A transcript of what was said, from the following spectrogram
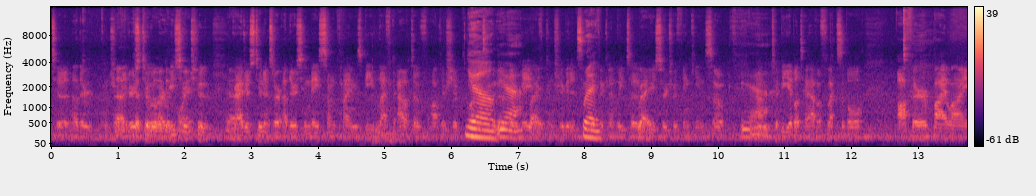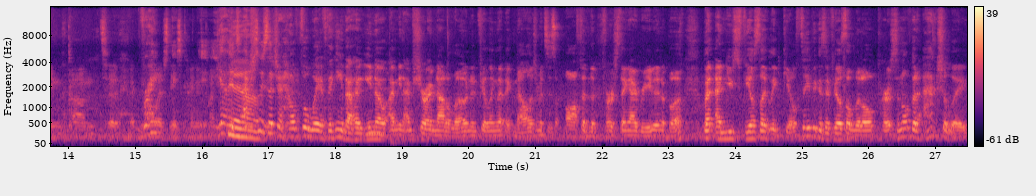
to other contributors that's to really our research, point. who Yeah. graduate students or others who may sometimes be left out of authorship. Yeah. bonds, even though Yeah. They may Right. have contributed Right. significantly to Right. research or thinking. So Yeah. um, to be able to have a flexible author byline um, to acknowledge Right. these kind of Yeah, it's Yeah. actually such a helpful way of thinking about how you know. I mean, I'm sure I'm not alone in feeling that acknowledgments is often the first thing I read in a book. But and you feel slightly guilty because it feels a little personal. But actually,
